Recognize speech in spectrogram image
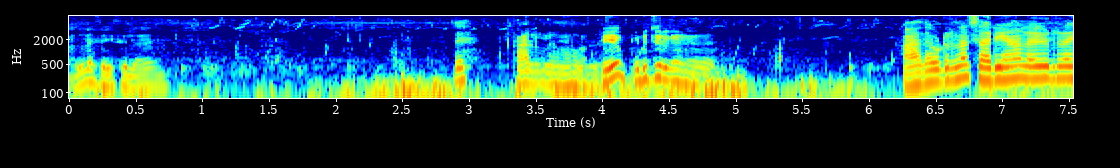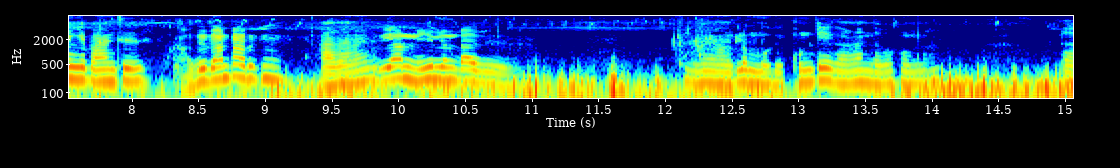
நல்ல சைஸில் ஏ காலுக்குள்ள அப்படியே பிடிச்சிருக்கேன்னு அதை விட்டுலாம் சரியான லகுறாங்க பாஞ்சது அதுதான்டா இருக்கு அதானே? சரியான நீளண்டா அது இன்னும் அதுக்குள்ள குண்டே காணும் இந்த பக்கம்னா டா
